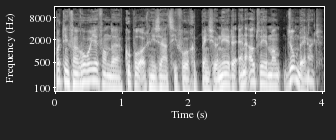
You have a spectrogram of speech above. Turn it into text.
Martin van Rooyen van de koepelorganisatie voor gepensioneerden... en oud-weerman John Beenhard.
